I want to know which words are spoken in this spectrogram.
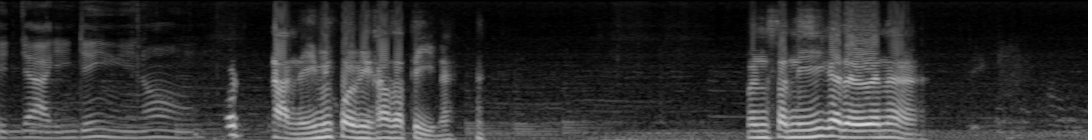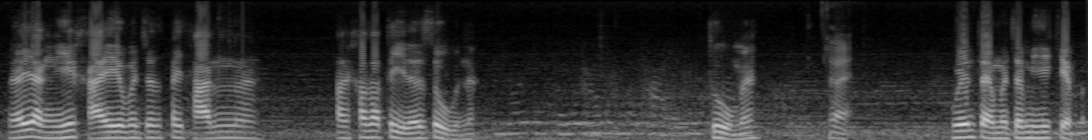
เล่นยากจริงๆไอ้น้องก็ด่านนี้ไม่ควรมีค่าสตินะ มันสนีก็เดินน่ะ แล้วอย่างนี้ใครมันจะไปทันนะทันค่าสติแล้วศูนย์นะถูกไหมใช่ เว้นแต่มันจะมีให้เก็บอ่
